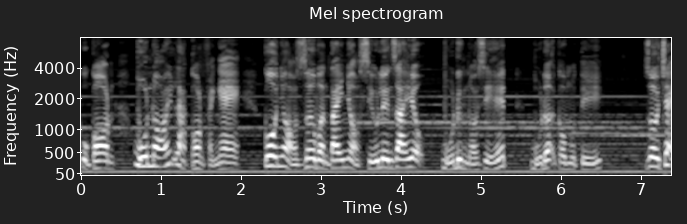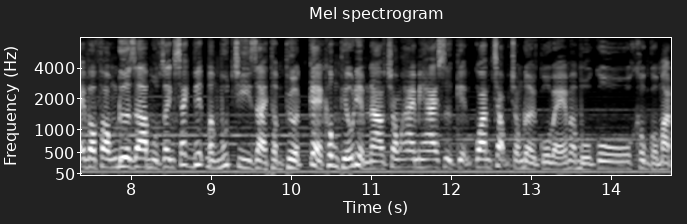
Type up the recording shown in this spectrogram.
của con, bố nói là con phải nghe. Cô nhỏ giơ bàn tay nhỏ xíu lên ra hiệu, bố đừng nói gì hết, bố đợi con một tí. Rồi chạy vào phòng đưa ra một danh sách viết bằng bút chì dài thầm thượt, kể không thiếu điểm nào trong 22 sự kiện quan trọng trong đời cô bé mà bố cô không có mặt.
